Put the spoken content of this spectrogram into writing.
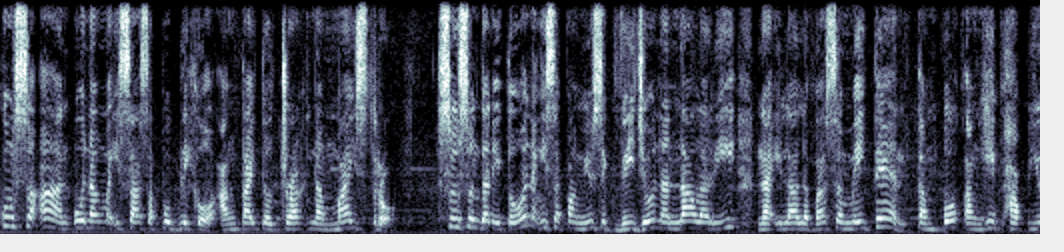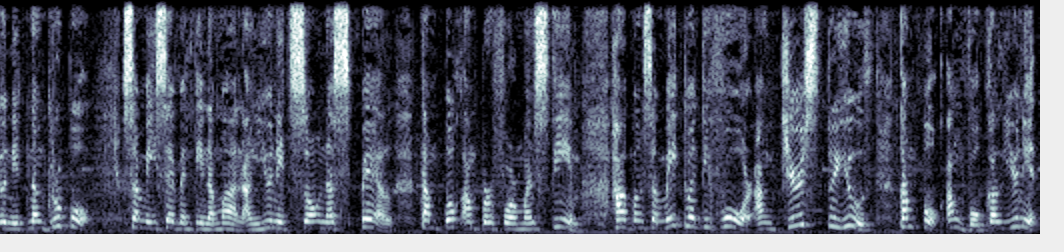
kung saan unang maisa sa publiko ang title track na Maestro. Susundan ito ng isa pang music video na Nalari na ilalabas sa May 10. Tampok ang hip-hop unit ng grupo. Sa May 17 naman ang unit song na Spell. Tampok ang performance team. Habang sa May 24 ang Cheers to Youth. Tampok ang vocal unit.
